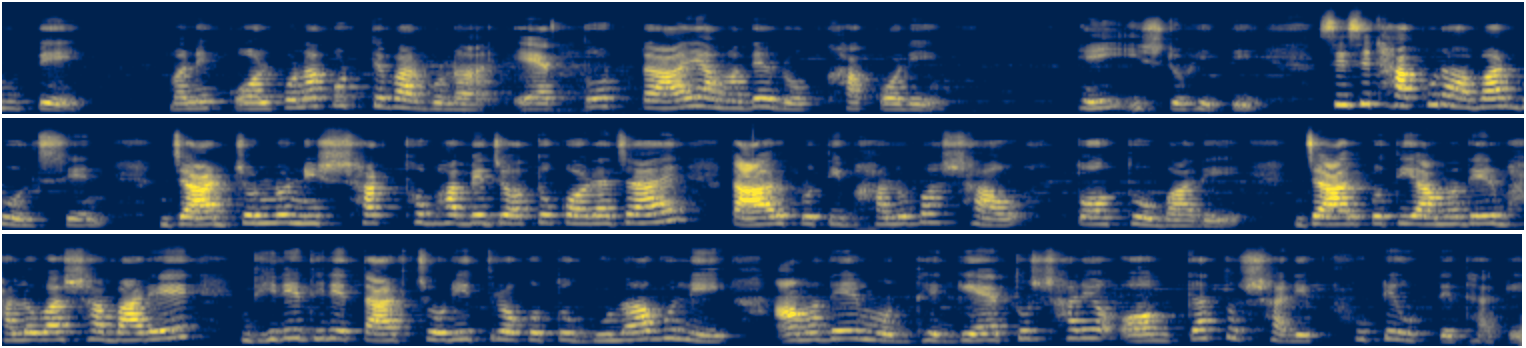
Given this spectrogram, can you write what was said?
রূপে মানে কল্পনা করতে পারব না, এতটাই আমাদের রক্ষা করে। এই ইষ্টভীতি। শ্রী ঠাকুর আবার বলছেন, যার জন্য নিঃস্বার্থভাবে যত করা যায়, তার প্রতি ভালোবাসাও তত বাড়ে। যার প্রতি আমাদের ভালোবাসা বাড়ে, ধীরে ধীরে তার চরিত্রগত গুণাবলী আমাদের মধ্যে জ্ঞাত সারে অজ্ঞাত সারে ফুটে উঠতে থাকে।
